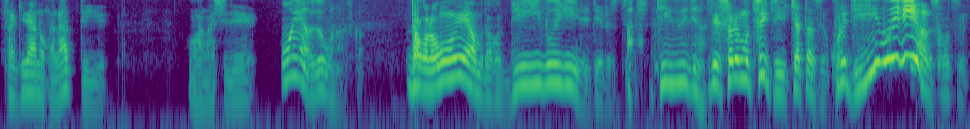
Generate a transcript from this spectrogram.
先なのかなっていうお話でオンエアはどこなんですか？だからオンエアもだから DVD で出るっつって。DVD なんでそれもついつい言っちゃったんですよ。これ DVD なんですかつって。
